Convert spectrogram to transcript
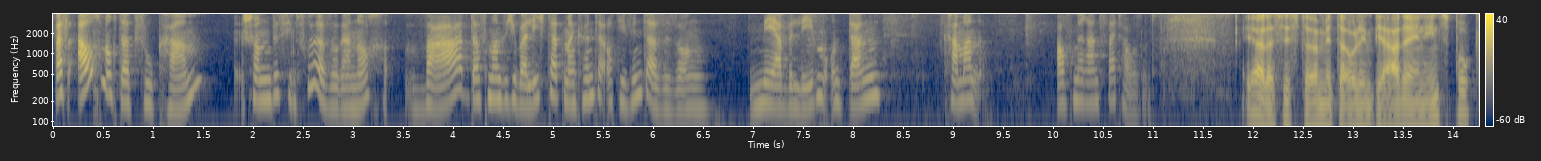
Was auch noch dazu kam, schon ein bisschen früher sogar noch, war, dass man sich überlegt hat, man könnte auch die Wintersaison mehr beleben und dann kann man auf Meran 2000. Ja, das ist äh, mit der Olympiade in Innsbruck,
